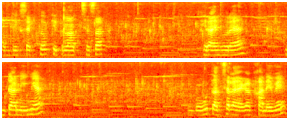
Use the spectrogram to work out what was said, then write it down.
अब देख सकते हो कितना अच्छा सा फ्राई हो रहा है। टूटा नहीं है। बहुत अच्छा लगेगा खाने में।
